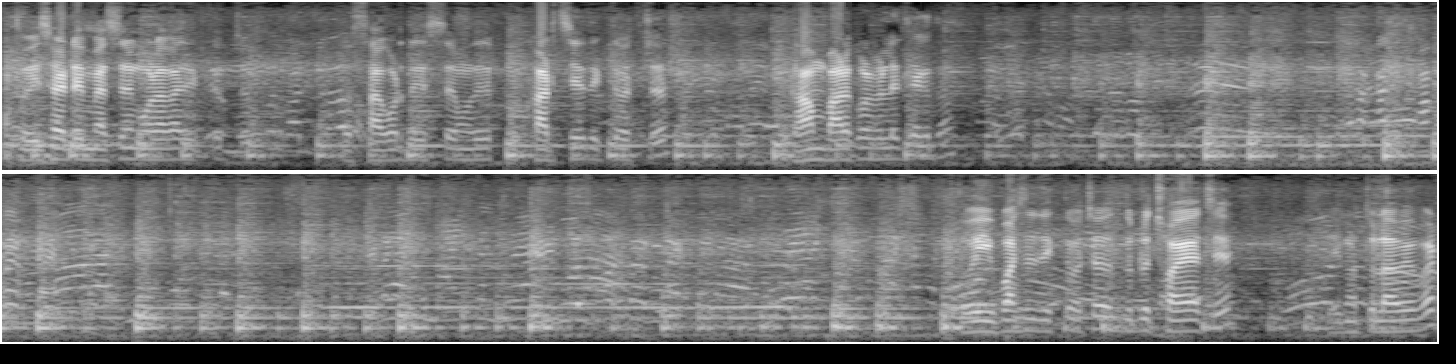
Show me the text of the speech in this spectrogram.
তো- এই সাইডে মেশিন গাছ দেখতে পাচ্ছ। তো সাগরদা এসছে আমাদের, খুব খাটছে, দেখতে পাচ্ছ। ঘাম বার করে ফেলেছে একদম। তো এই পাশে দেখতে পাচ্ছ, দুটো ছয় আছে। এখানে তোলা হবে এবার।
